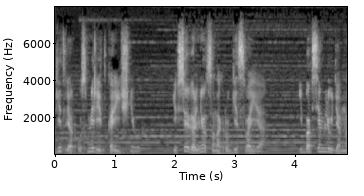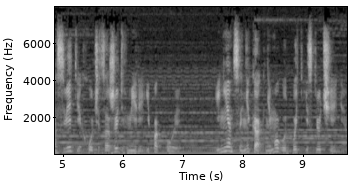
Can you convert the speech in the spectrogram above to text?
Гитлер усмирит коричневых, и все вернется на круги своя, ибо всем людям на свете хочется жить в мире и покое, и немцы никак не могут быть исключением.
